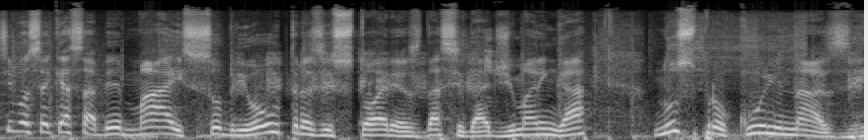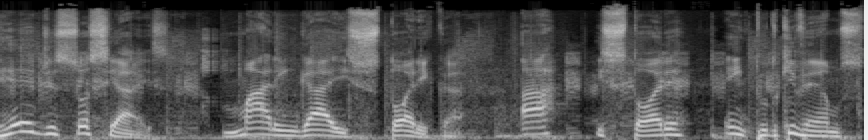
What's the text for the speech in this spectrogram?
Se você quer saber mais sobre outras histórias da cidade de Maringá, nos procure nas redes sociais. Maringá Histórica. A história em tudo que vemos.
